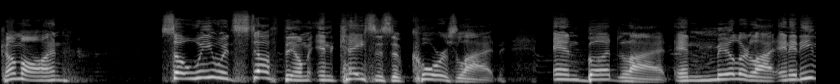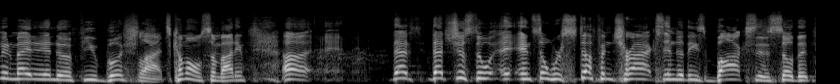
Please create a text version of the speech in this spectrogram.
Come on. So we would stuff them in cases of Coors Light and Bud Light and Miller Lite, and it even made it into a few Busch Lights. Come on, somebody. Uh, that's that's just the and so we're stuffing tracks into these boxes so that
